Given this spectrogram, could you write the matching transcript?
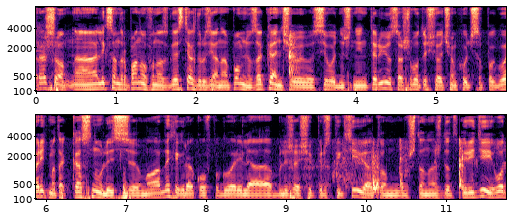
Хорошо. А, Александр Панов у нас в гостях, друзья, напомню, заканчиваю сегодняшнее интервью. Саша, вот еще о чем хочется поговорить. Мы так коснулись молодых игроков, поговорили о ближайшей перспективе, о том, что нас ждет впереди. И вот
